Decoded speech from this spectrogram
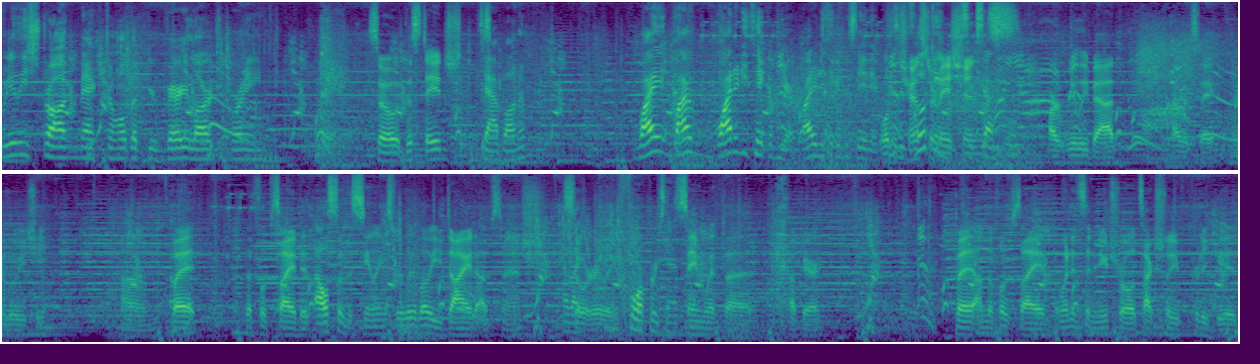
really strong neck to hold up your very large brain. So this stage, Dab on him. Why? Why? Why did he take him here? Why did he take him to stadium? well, the transformations are really bad, I would say, for Luigi. Um, but the flip side, is also the ceiling's really low. You die to up smash At so like early. Four percent. Same with uh, up air. But on the flip side, when it's in neutral, it's actually pretty good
